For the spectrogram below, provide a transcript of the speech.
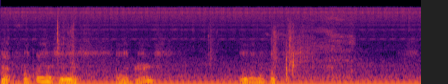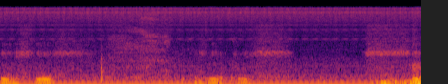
That flickering in the, in the wall? Maybe this is. Hmm, hmm. I can hear it too. Oh.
